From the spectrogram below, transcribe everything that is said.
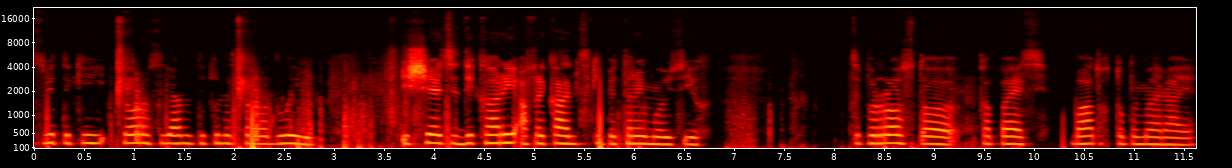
світ такий, чого росіяни такі несправедливі. І ще ці дикарі африканські підтримують їх. Це просто капець. Багато хто помирає.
